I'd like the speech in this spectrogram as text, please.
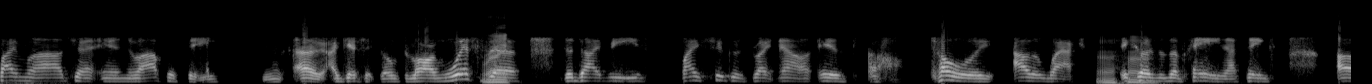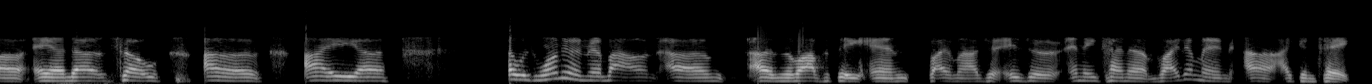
fibromyalgia and neuropathy. Uh, I guess it goes along with Right. the the diabetes. My sugars right now is uh, totally out of whack Uh-huh. because of the pain. I think, uh, and uh, so uh, I uh, I was wondering about um, uh, neuropathy and fibromyalgia. Is there any kind of vitamin uh, I can take?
